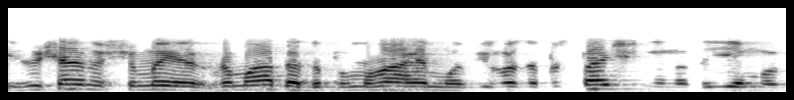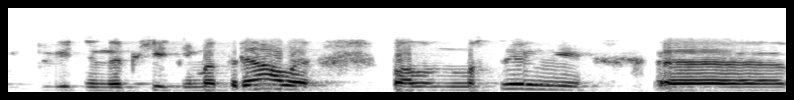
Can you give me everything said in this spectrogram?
І звичайно, що ми як громада допомагаємо в його забезпеченні, надаємо відповідні необхідні матеріали, паливно-мастильні е,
